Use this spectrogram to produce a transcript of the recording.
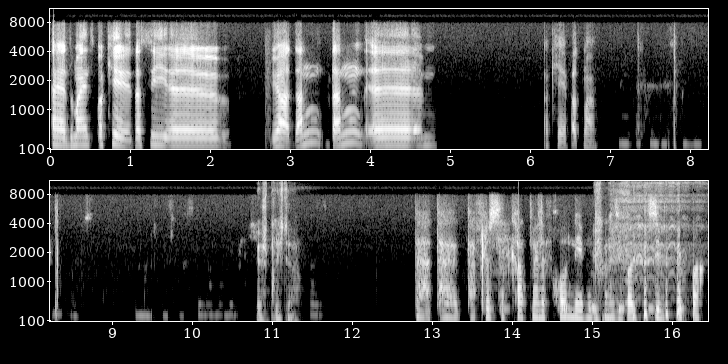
Äh, du meinst, okay, dass sie, äh, ja, dann, dann, ähm, okay, warte mal. Wer spricht da? Da, da, da flüstert gerade meine Frau neben dran, sie wollte sie wegmachen.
